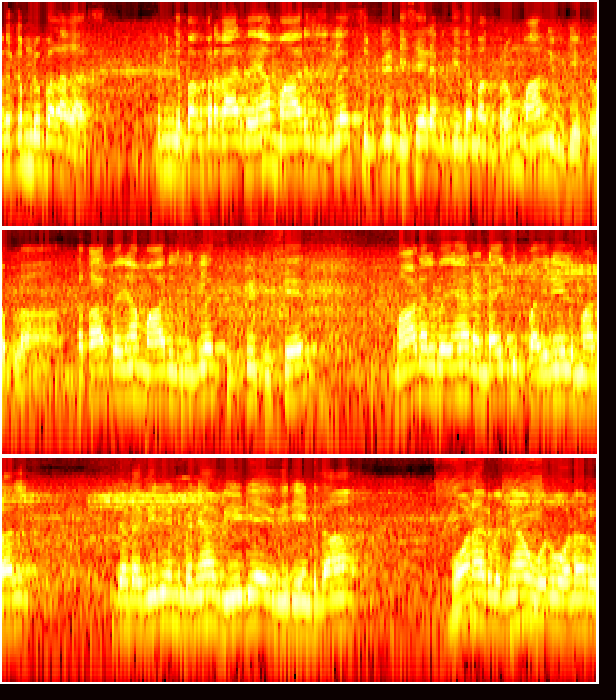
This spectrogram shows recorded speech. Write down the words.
வெல்கம் டு பாலாகாஸ். இப்போ நீங்கள் பார்க்க போகிற கார் பார்த்தீங்கன்னா மாருதியில் ஸ்விஃப்ட் டிசைரை பற்றி தான் பார்க்க போகிறோம் வாங்கி வீடியோக்குள்ளே போகலாம் இந்த கார் பார்த்தீங்கன்னா மாருதியில் ஸ்விஃப்ட் டிசைர் மாடல் பார்த்தீங்கன்னா ரெண்டாயிரத்தி பதினேழு மாடல் இதோட வேரியன்ட் பார்த்தீங்கன்னா வீடியோ வேரியன்ட் தான். ஓனர் பார்த்தீங்கன்னா ஒரு ஓனர்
